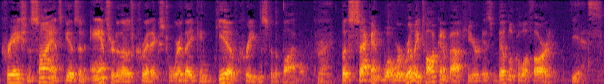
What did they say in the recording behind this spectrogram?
Creation science gives an answer to those critics to where they can give credence to the Bible. Right. But second, what we're really talking about here is biblical authority. Yes.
